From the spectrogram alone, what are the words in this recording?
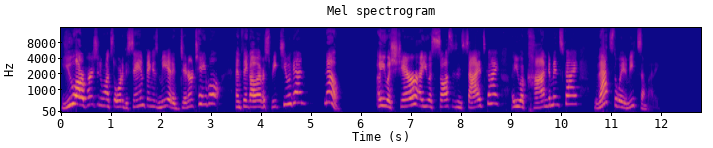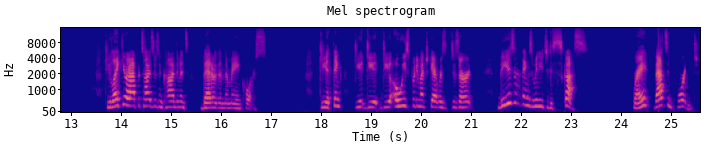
You are a person who wants to order the same thing as me at a dinner table and think I'll ever speak to you again? No. Are you a sharer? Are you a sauces and sides guy? Are you a condiments guy? That's the way to meet somebody. Do you like your appetizers and condiments better than their main course? Do you think do you do you do you always pretty much get res- dessert? These are the things we need to discuss. Right? That's important.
